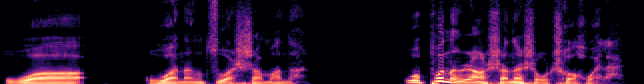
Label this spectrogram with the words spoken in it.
我我能做什么呢？我不能让神的手撤回来。”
